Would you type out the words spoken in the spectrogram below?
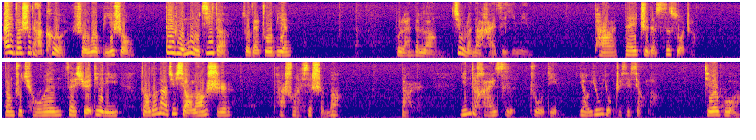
埃德史塔克手握匕首，呆若木鸡的坐在桌边。布兰德朗救了那孩子一命，他呆滞的思索着。当初琼恩在雪地里找到那群小狼时，他说了些什么？大人。您的孩子注定要拥有这些小狼，结果，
